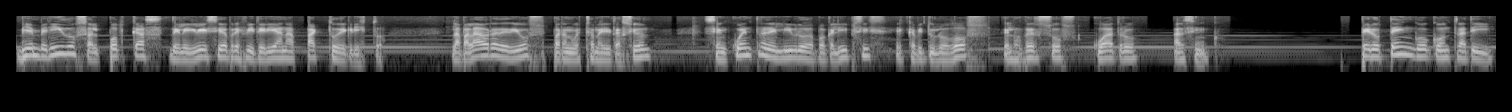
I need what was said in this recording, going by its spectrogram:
Bienvenidos al podcast de la Iglesia Presbiteriana Pacto de Cristo. La palabra de Dios para nuestra meditación se encuentra en el libro de Apocalipsis, el capítulo 2, de los versos 4 al 5. Pero tengo contra ti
